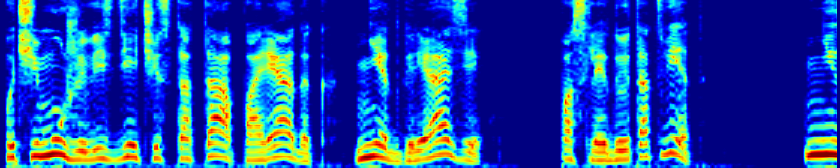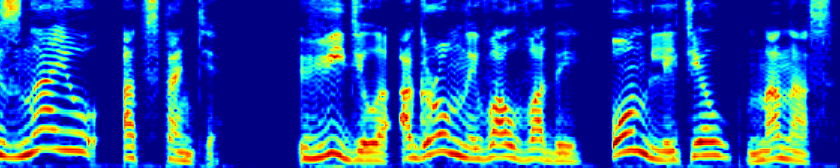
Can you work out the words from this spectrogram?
«почему же везде чистота, порядок, нет грязи?» последует ответ «Не знаю, отстаньте» видела огромный вал воды. Он летел на нас.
